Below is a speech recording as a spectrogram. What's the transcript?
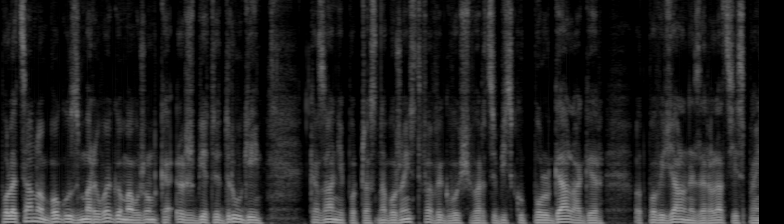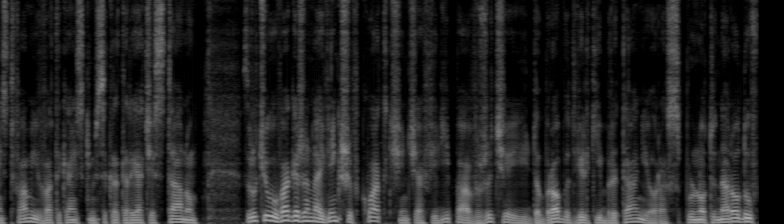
polecano Bogu zmarłego małżonka Elżbiety II. Kazanie podczas nabożeństwa wygłosił arcybiskup Paul Gallagher, odpowiedzialny za relacje z państwami w watykańskim sekretariacie stanu. Zwrócił uwagę, że największy wkład księcia Filipa w życie i dobrobyt Wielkiej Brytanii oraz wspólnoty narodów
